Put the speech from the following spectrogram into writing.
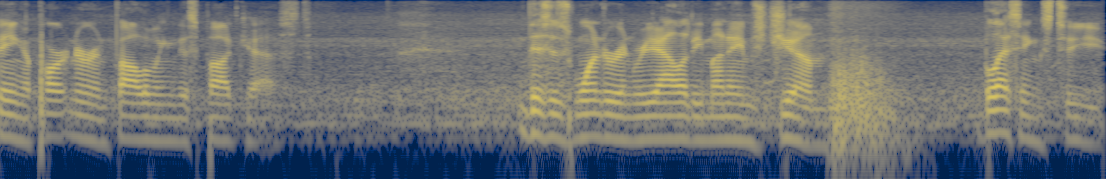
being a partner and following this podcast. This is Wonder in Reality. My name's Jim. Blessings to you.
